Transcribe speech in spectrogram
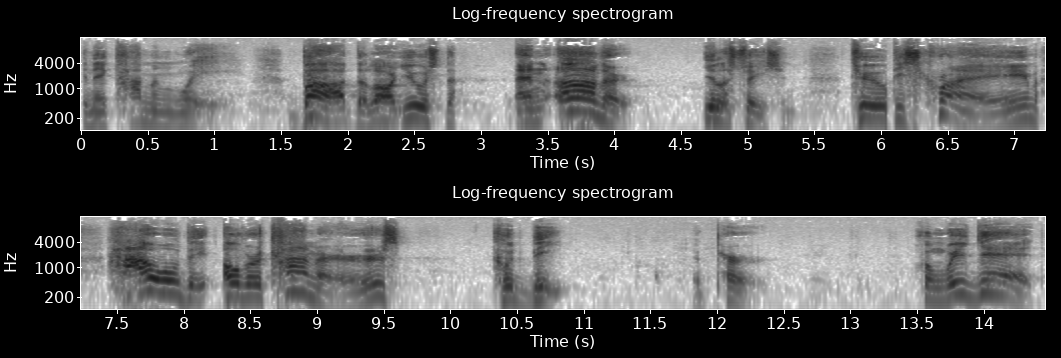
in a common way. But the Lord used another illustration to describe how the overcomers could be. A pearl. When we get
